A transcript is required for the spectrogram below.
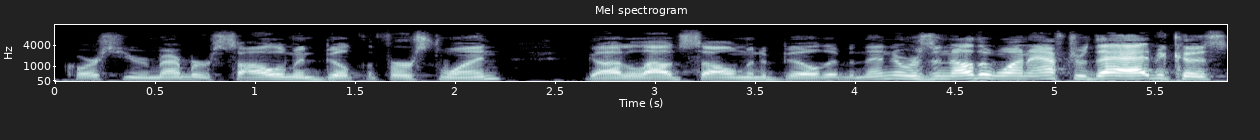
Of course, you remember Solomon built the first one. God allowed Solomon to build it. But then there was another one after that because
